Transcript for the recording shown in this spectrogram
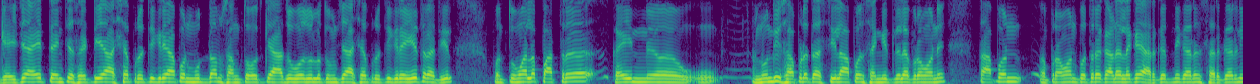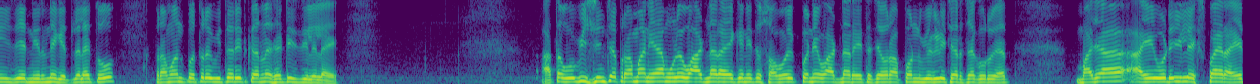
घ्यायचे आहेत त्यांच्यासाठी अशा प्रतिक्रिया आपण मुद्दाम सांगतो आहोत की आजूबाजूला तुमच्या अशा प्रतिक्रिया येत राहतील. पण तुम्हाला पात्र काही न- नोंदी सापडत असतील आपण सांगितलेल्याप्रमाणे तर आपण प्रमाणपत्र काढायला काही हरकत नाही. कारण सरकारने जे निर्णय घेतलेला आहे तो प्रमाणपत्र वितरित करण्यासाठीच दिलेला आहे. आता ओबीसींचं प्रमाण यामुळे वाढणार आहे की नाही ते स्वाभाविकपणे वाढणार आहे. त्याच्यावर आपण वेगळी चर्चा करूयात. माझ्या आई वडील एक्सपायर आहेत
